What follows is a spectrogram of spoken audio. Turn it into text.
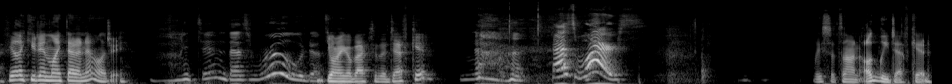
I feel like you didn't like that analogy. I didn't. That's rude. Do you want to go back to the deaf kid? No, that's worse. At least it's not an ugly deaf kid.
